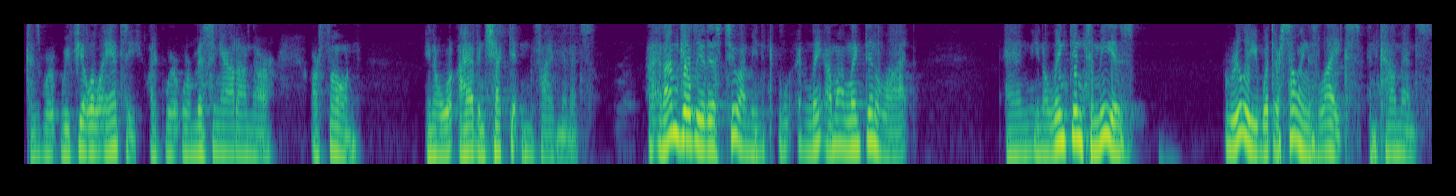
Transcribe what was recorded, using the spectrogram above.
because we feel a little antsy, like we're we're missing out on our our phone. You know, I haven't checked it in five minutes, and I'm guilty of this too. I mean, I'm on LinkedIn a lot, and you know, LinkedIn to me is really what they're selling is likes and comments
